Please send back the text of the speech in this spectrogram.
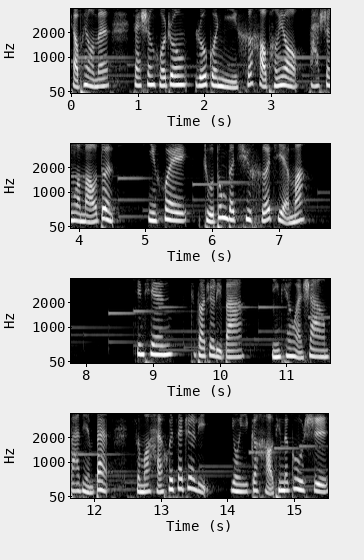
小朋友们，在生活中，如果你和好朋友发生了矛盾，你会主动的去和解吗？今天就到这里吧，明天晚上八点半，子墨还会在这里用一个好听的故事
